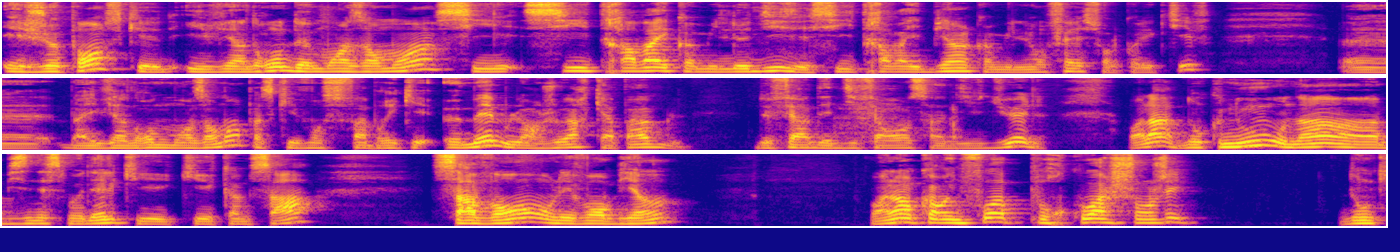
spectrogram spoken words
je pense qu'ils viendront de moins en moins s'ils travaillent comme ils le disent et s'ils travaillent bien comme ils l'ont fait sur le collectif. Euh, bah, ils viendront de moins en moins parce qu'ils vont se fabriquer eux-mêmes leurs joueurs capables de faire des différences individuelles. Voilà. Donc nous, on a un business model qui est, qui est comme ça. Ça vend, on les vend bien. Voilà. Encore une fois, pourquoi changer Donc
